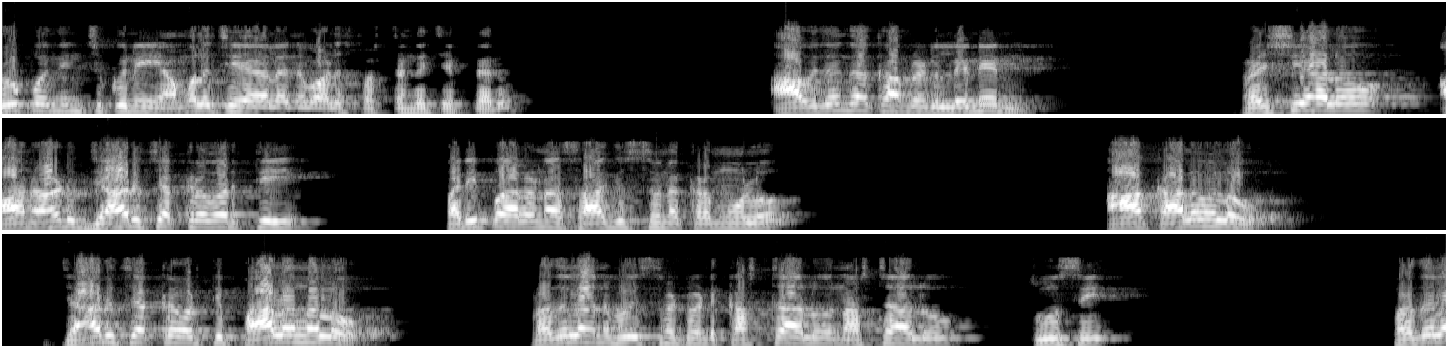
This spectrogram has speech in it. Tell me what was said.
రూపొందించుకుని అమలు చేయాలని వాళ్ళు స్పష్టంగా చెప్పారు. ఆ విధంగా కామ్రేడ్ లెనిన్ రష్యాలో ఆనాడు జారు చక్రవర్తి పరిపాలన సాగిస్తున్న క్రమంలో ఆ కాలంలో జారు చక్రవర్తి పాలనలో ప్రజలు అనుభవిస్తున్నటువంటి కష్టాలు నష్టాలు చూసి ప్రజలు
